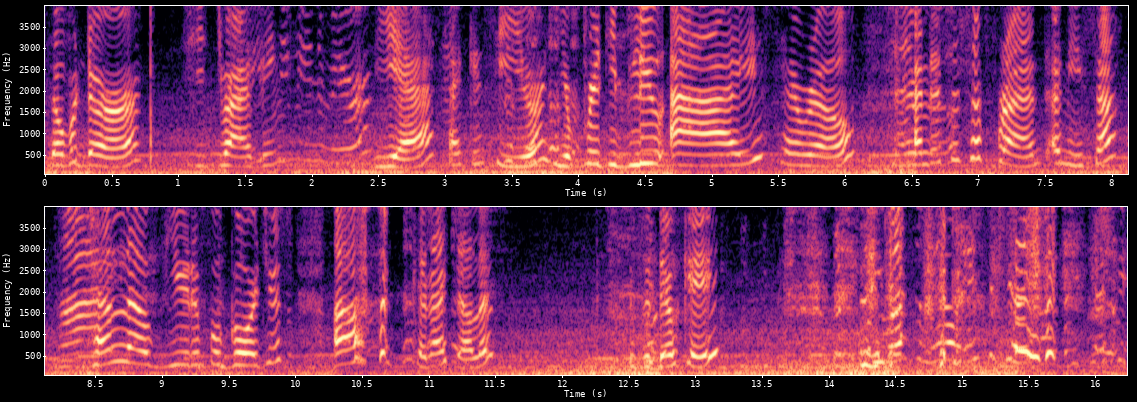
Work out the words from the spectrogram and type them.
is over there. She's driving. Yes, I can see you. Your pretty blue eyes. Hello. Hello. And this is a friend, Anissa. Hi. Hello, beautiful, gorgeous. Uh, can I tell it? Is it okay? she was a little insecure she,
